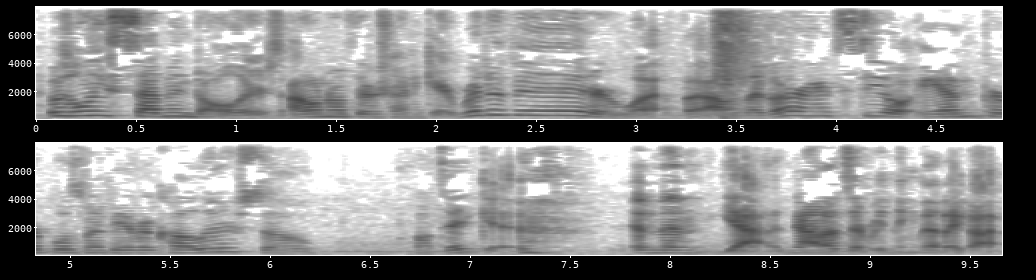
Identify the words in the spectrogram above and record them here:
It was only $7. I don't know if they were trying to get rid of it or what, but I was like, all right, steal. And purple is my favorite color, so I'll take it. And then, yeah, now that's everything that I got.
